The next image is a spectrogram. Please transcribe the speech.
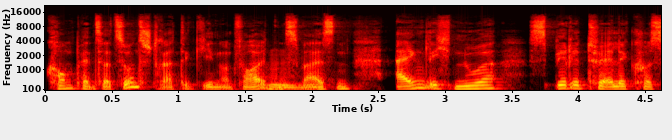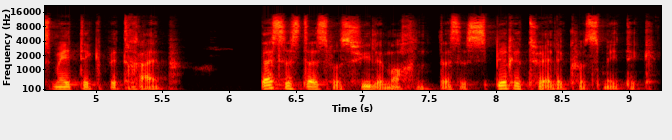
Kompensationsstrategien und Verhaltensweisen mhm. eigentlich nur spirituelle Kosmetik betreibe. Das ist das, was viele machen. Das ist spirituelle Kosmetik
